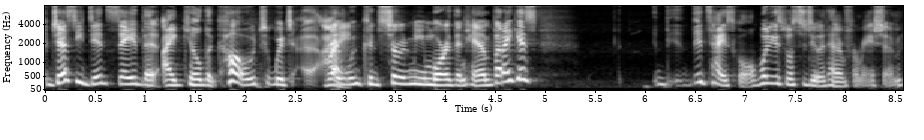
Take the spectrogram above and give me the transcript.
d- Jesse did say that I killed the coach, which uh, I would concern me more than him. But I guess it's high school. What are you supposed to do with that information?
